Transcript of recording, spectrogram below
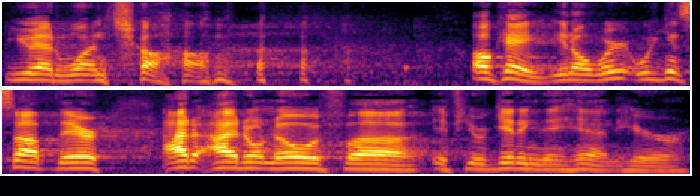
You had one job. Okay, you know, we can stop there. I, I don't know if, uh, if you're getting the hint here.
